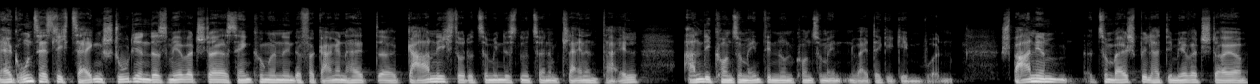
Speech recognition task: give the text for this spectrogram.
Naja, grundsätzlich zeigen Studien, dass Mehrwertsteuersenkungen in der Vergangenheit äh, gar nicht oder zumindest nur zu einem kleinen Teil an die Konsumentinnen und Konsumenten weitergegeben wurden. Spanien zum Beispiel hat die Mehrwertsteuer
